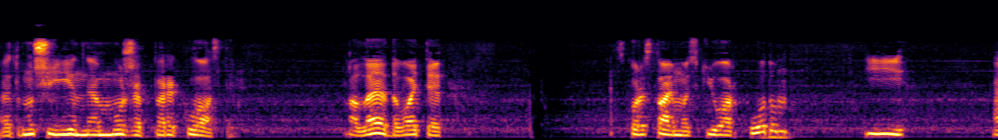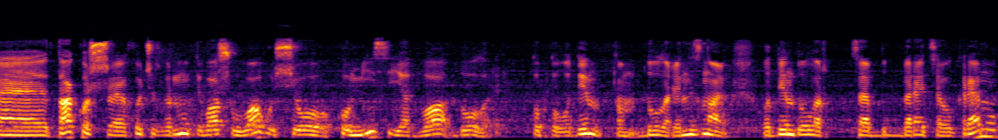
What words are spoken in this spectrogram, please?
е, тому що її не може перекласти. Але давайте скористаємось QR-кодом і також е, хочу звернути вашу увагу, що комісія 2 долари. Тобто 1 там, долар, я не знаю, 1 долар це береться окремо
